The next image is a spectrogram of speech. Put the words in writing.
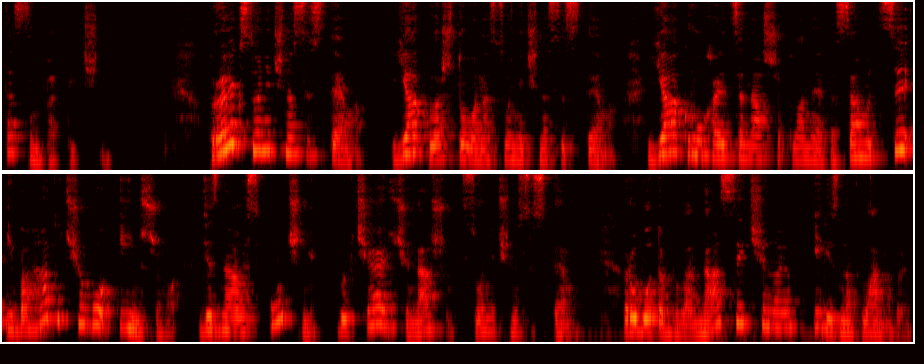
та симпатичні. Проект Сонячна система. Як влаштована сонячна система, як рухається наша планета, саме це і багато чого іншого дізнались учні, вивчаючи нашу сонячну систему. Робота була насиченою і різноплановою.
